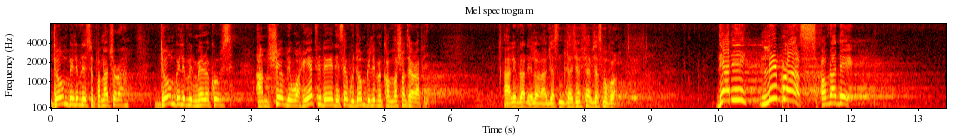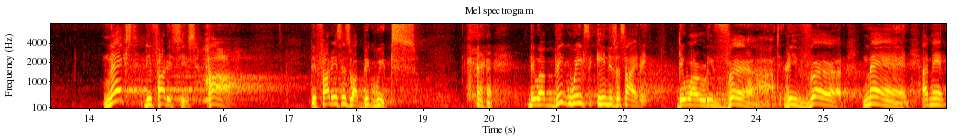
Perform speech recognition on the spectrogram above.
don't believe the supernatural, don't believe in miracles. I'm sure if they were here today, they said we don't believe in conversion therapy. I'll leave that alone. I'll just, just move on. They are the liberals of that day. Next, the Pharisees. Ha! The Pharisees were big wigs. they were big wigs in the society. They were revered, revered. Man, I mean,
